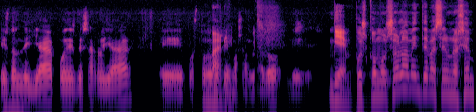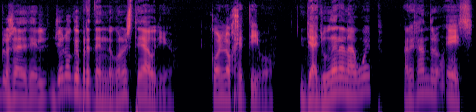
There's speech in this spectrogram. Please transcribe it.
es donde ya puedes desarrollar eh, pues todo lo que hemos hablado. De... Bien, pues como solamente va a ser un ejemplo, o sea, yo lo que pretendo con este audio, con el objetivo de ayudar a la web, Alejandro, es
